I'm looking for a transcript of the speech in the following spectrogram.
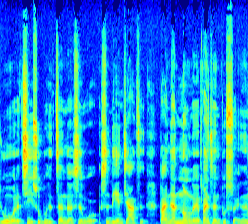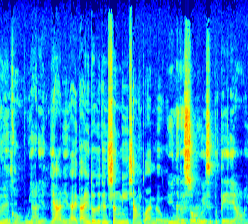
如果我的技术不是真的是我是练家子，把人家弄得半身不遂，真的是很恐怖，压力很大。压力太大，因为都是跟生命相关的。因为那个收入也是不得了哎。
